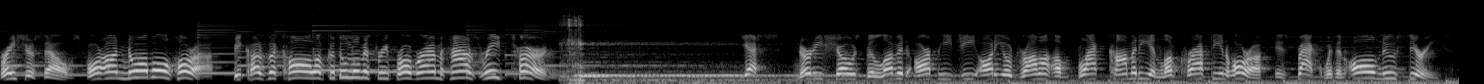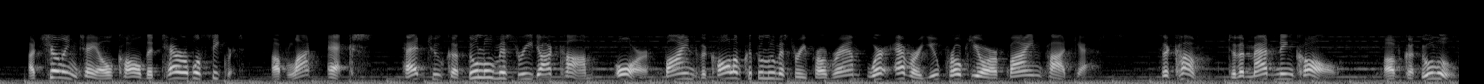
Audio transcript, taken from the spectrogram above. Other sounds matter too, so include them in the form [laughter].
Brace yourselves for unknowable horror because the Call of Cthulhu Mystery Program has returned. Yes, Nerdy Show's beloved RPG audio drama of black comedy and Lovecraftian horror is back with an all new series. A chilling tale called The Terrible Secret of Lot X. Head to CthulhuMystery.com or find the Call of Cthulhu Mystery Program wherever you procure fine podcasts. Succumb to the maddening call of Cthulhu.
